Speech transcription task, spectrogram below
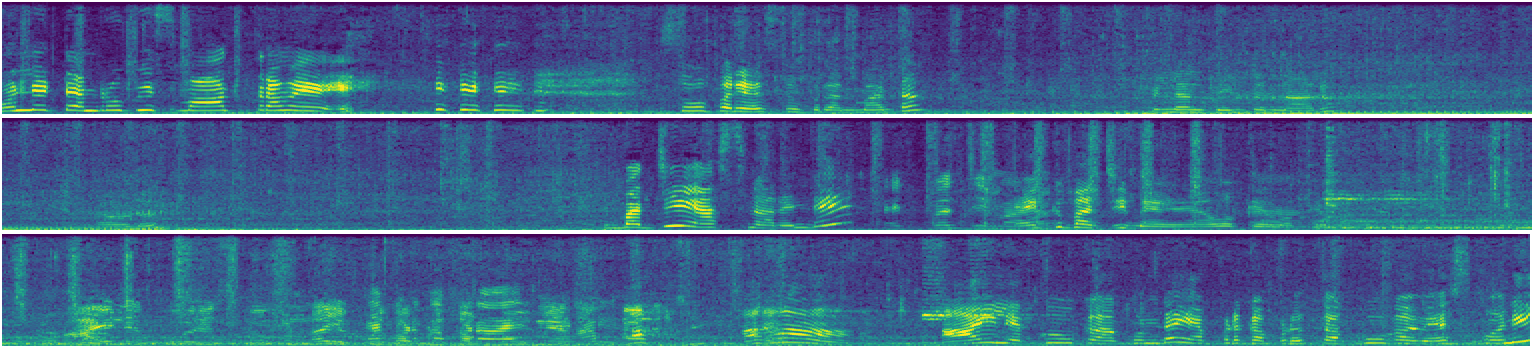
ఓన్లీ టెన్ రూపీస్ మాత్రమే. సూపరే సూపర్ అన్నమాట. పిల్లలు తింటున్నారు. అవును. బజ్జీ వేస్తున్నారండి ఎగ్ బజ్జీ ఎగ్ బజ్జీ మే ఓకే ఓకే. ఆయిల్ ఎక్కువ వేసుకోకుండా ఆయిల్ ఎక్కువ కాకుండా ఎప్పటికప్పుడు తక్కువగా వేసుకొని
